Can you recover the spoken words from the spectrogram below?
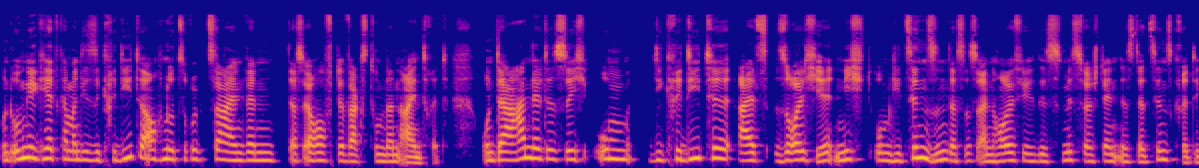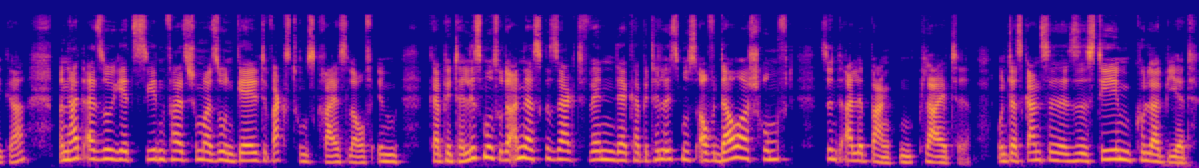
Und umgekehrt kann man diese Kredite auch nur zurückzahlen, wenn das erhoffte Wachstum dann eintritt. Und da handelt es sich um die Kredite als solche, nicht um die Zinsen. Das ist ein häufiges Missverständnis der Zinskritiker. Man hat also jetzt jedenfalls schon mal so einen Geldwachstumskreislauf im Kapitalismus oder anders gesagt, wenn der Kapitalismus auf Dauer schrumpft, sind alle Banken pleite. Und das ganze System kollabiert.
